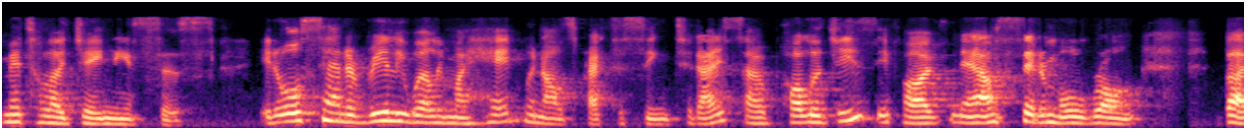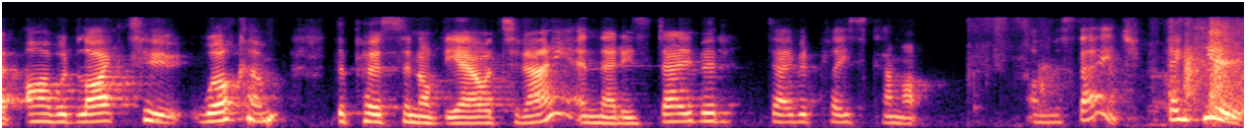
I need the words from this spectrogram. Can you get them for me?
It all sounded really well in my head when I was practicing today, so apologies if I've now said them all wrong. But I would like to welcome the person of the hour today, and that is David. David, please come up on the stage. Thank you.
